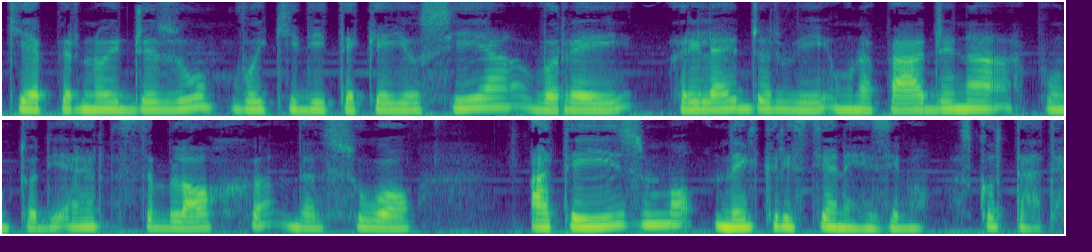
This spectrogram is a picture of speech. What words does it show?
Chi è per noi Gesù? Voi chi dite che io sia? Vorrei rileggervi una pagina appunto di Ernst Bloch dal suo Ateismo nel cristianesimo. Ascoltate.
